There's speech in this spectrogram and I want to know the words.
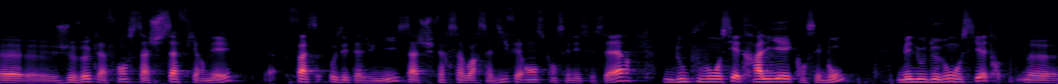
Euh, je veux que la France sache s'affirmer face aux États-Unis, sache faire savoir sa différence quand c'est nécessaire. Nous pouvons aussi être alliés quand c'est bon, mais nous devons aussi être euh,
